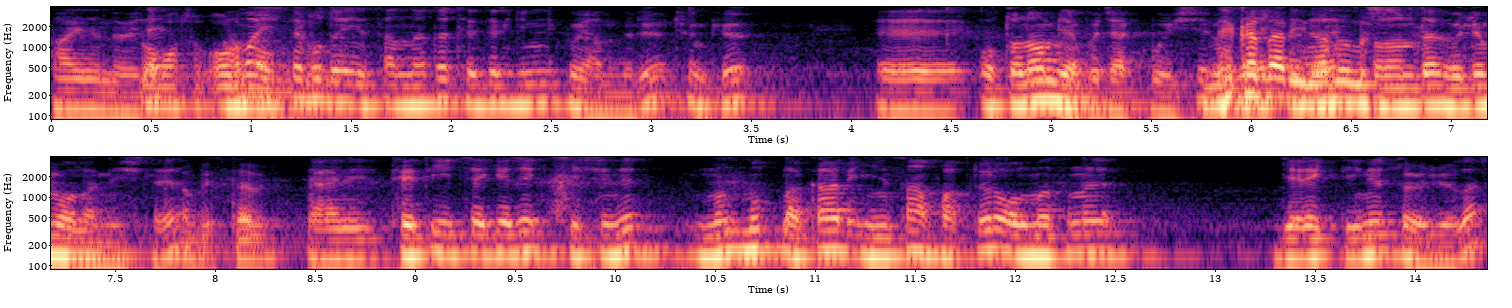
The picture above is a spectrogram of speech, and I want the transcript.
Aynen öyle. Robot Ama işte bu da insanlarda tedirginlik uyandırıyor. Çünkü e, otonom yapacak bu işi. Ne kadar Özellikle de inanılır. Sonunda ölüm olan işleri. Tabii tabii. Yani tetiği çekecek kişinin mu- mutlaka bir insan faktörü olmasını gerektiğini söylüyorlar.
